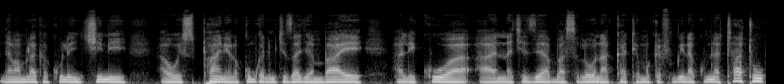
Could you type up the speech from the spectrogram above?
na mamlaka kule nchini Uhispania. Uh, unakumbuka ni mchezaji ambaye alikuwa anachezea uh, Barcelona kati ya mwaka elfu mbili na kumi na tatu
